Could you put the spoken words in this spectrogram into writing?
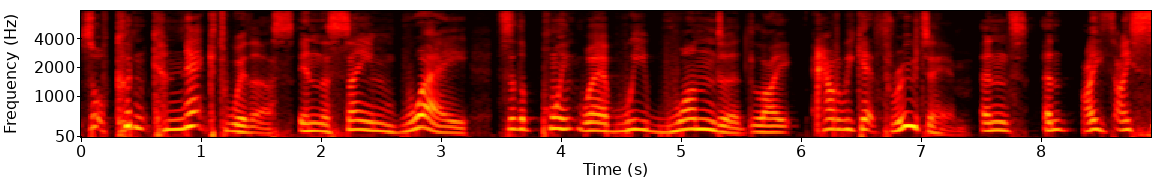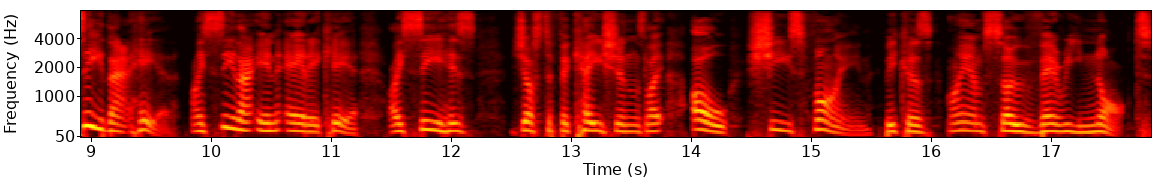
sort of couldn't connect with us in the same way to the point where we wondered like how do we get through to him? And and i i see that here. I see that in eric here. I see his justifications like oh she's fine because i am so very not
